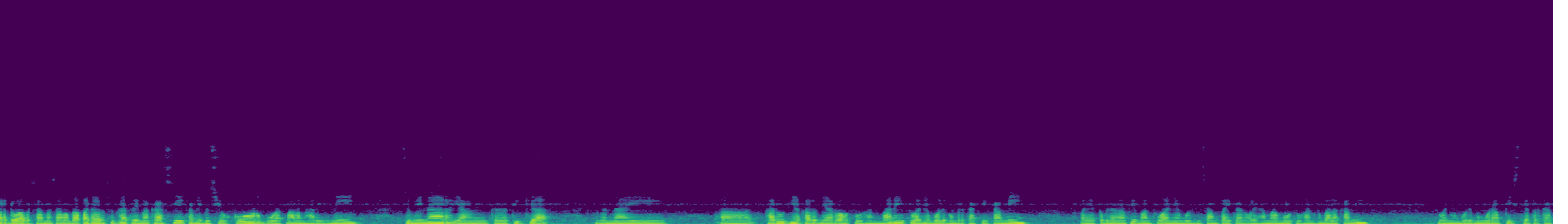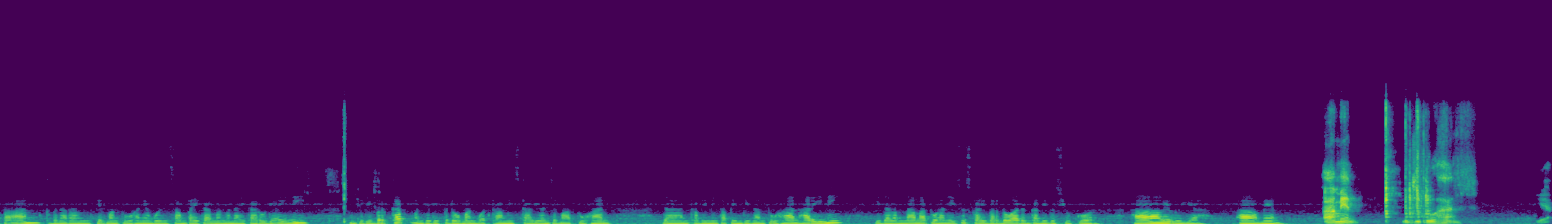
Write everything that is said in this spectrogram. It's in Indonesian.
berdoa bersama-sama. Bapak dalam surga, terima kasih. Kami bersyukur buat malam hari ini. Seminar yang ketiga mengenai uh, karunia-karunia roh Tuhan. Mari Tuhan yang boleh memberkati kami, supaya kebenaran firman Tuhan yang boleh disampaikan oleh hambamu Tuhan, Gembala kami, Tuhan yang boleh mengurapi setiap perkataan, kebenaran firman Tuhan yang boleh disampaikan mengenai karunia ini, menjadi berkat, menjadi pedoman buat kami sekalian jemaat Tuhan, dan kami minta pimpinan Tuhan hari ini di dalam nama Tuhan Yesus kami berdoa dan kami bersyukur. Haleluya. Amin. Amin. Puji Tuhan. Ya.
